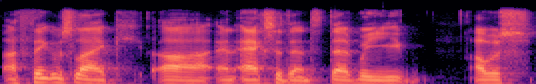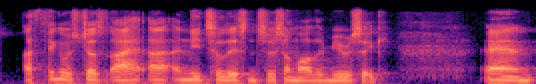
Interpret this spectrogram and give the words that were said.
I think it was like uh an accident that we i was i think it was just i i need to listen to some other music. And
